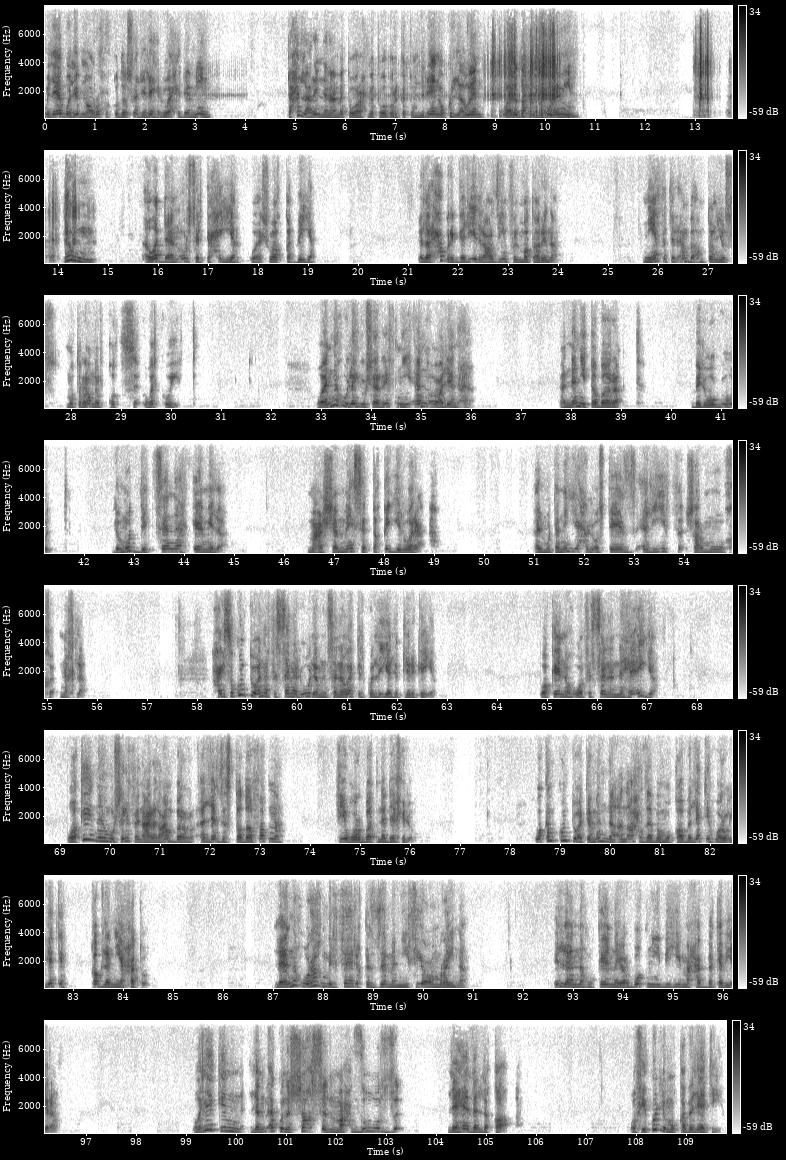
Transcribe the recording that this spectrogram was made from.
باسم الاب والابن والروح القدس الإله الواحد آمين. تحل علينا نعمته ورحمته وبركته من الآن وكل أوان وعلى ظهر الدهور آمين. اليوم أود أن أرسل تحية وأشواق قلبية إلى الحبر الجليل العظيم في المطارنه نيافة الأنبا أنطونيوس. مطران القدس والكويت. وأنه لا يشرفني أن أعلنها. أنني تباركت بالوجود لمدة سنة كاملة مع الشماس التقي الورع. المتنيح الأستاذ أليف شرموخ نخلة. حيث كنت أنا في السنة الأولى من سنوات الكلية الكليريكية وكان هو في السنة النهائية. وكان مشرفا على العنبر الذي استضافتنا في غربتنا داخله. وكم كنت أتمنى أن أحظى بمقابلته ورؤيته قبل نياحته. لأنه رغم الفارق الزمني في عمرينا إلا أنه كان يربطني به محبة كبيرة. ولكن لم أكن الشخص المحظوظ لهذا اللقاء. وفي كل مقابلاتي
